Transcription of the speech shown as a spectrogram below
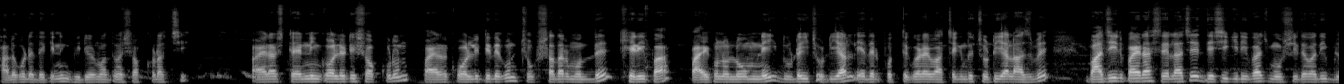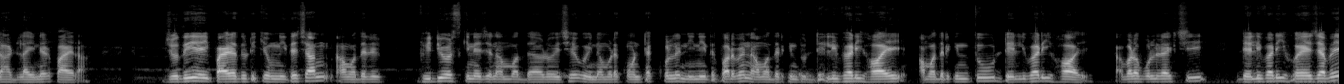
ভালো করে দেখে নিন, ভিডিওর মাধ্যমে শখ করাচ্ছি। পায়রার স্ট্যান্ডিং কোয়ালিটি শখ করুন, পায়রার কোয়ালিটি দেখুন, চোখ সাদার মধ্যে, খেরি পা, পায়ে কোনো লোম নেই, দুটোই চটিয়াল, এদের প্রত্যেকবারের বাচ্চা কিন্তু চটিয়াল আসবে। বাজির পায়রা, সেল আছে, দেশি গিরিবাজ, মুর্শিদাবাদী ব্লাড লাইনের পায়রা। যদি এই পায়রা দুটি কেউ নিতে চান, আমাদের ভিডিওর স্ক্রিনে যে নাম্বার দেওয়া রয়েছে, ওই নাম্বারে কন্ট্যাক্ট করলে নিয়ে নিতে পারবেন। আমাদের কিন্তু ডেলিভারি হয়, আমাদের কিন্তু ডেলিভারি হয়। আবারও বলে রাখছি ডেলিভারি হয়ে যাবে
